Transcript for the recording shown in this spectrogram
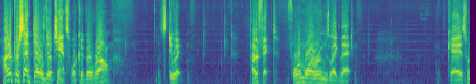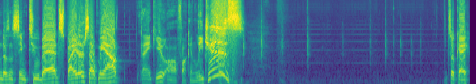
100% Devil Deal chance. What could go wrong? Let's do it. Perfect. Four more rooms like that. Okay, this one doesn't seem too bad. Spiders, help me out. Thank you. Oh, fucking leeches! It's okay.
